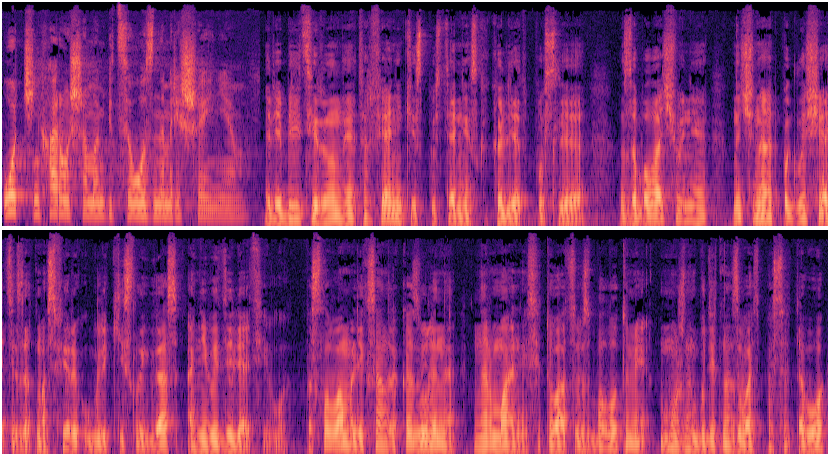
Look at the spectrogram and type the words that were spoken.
очень хорошим амбициозным решением. Реабилитированные торфяники спустя несколько лет после заболачивания начинают поглощать из атмосферы углекислый газ, а не выделять его. По словам Александра Козулина, нормальную ситуацию с болотами можно будет назвать после того,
